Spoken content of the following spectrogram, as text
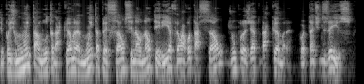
Depois de muita luta da Câmara, muita pressão, senão não teria, foi uma votação de um projeto da Câmara. Importante dizer isso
